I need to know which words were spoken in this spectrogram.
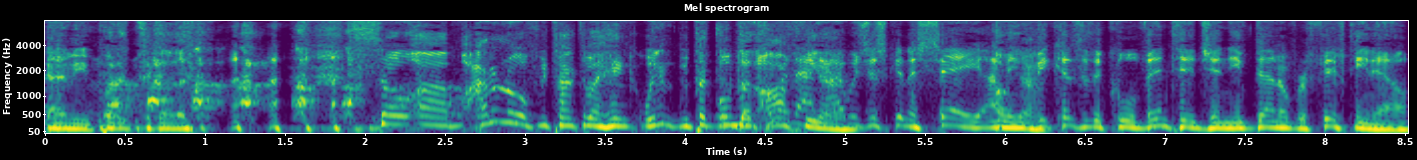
and he put it together. so um, I don't know if we talked about Hank. We, didn't, we talked Well, about before off that, the air. I was just going to say, I Oh, mean, yeah. because of the cool vintage, and you've done over 50 now.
